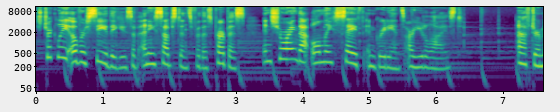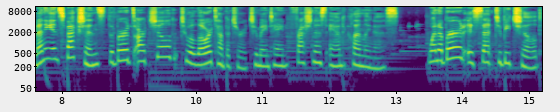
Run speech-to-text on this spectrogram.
strictly oversee the use of any substance for this purpose, ensuring that only safe ingredients are utilized. After many inspections, the birds are chilled to a lower temperature to maintain freshness and cleanliness. When a bird is sent to be chilled,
